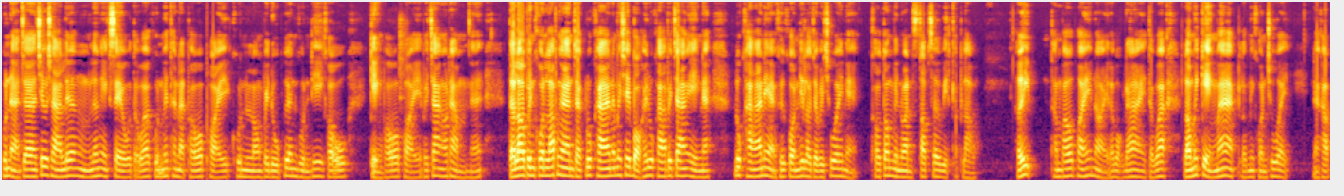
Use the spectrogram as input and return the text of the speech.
คุณอาจจะเชี่ยวชาญเรื่องเรื่อง Excel แต่ว่าคุณไม่ถนัด PowerPoint คุณลองไปดูเพื่อนคุณที่เขาเก่ง PowerPoint ไปจ้างเขาทำนะแต่เราเป็นคนรับงานจากลูกค้านะไม่ใช่บอกให้ลูกค้าไปจ้างเองนะลูกค้าเนี่ยคือคนที่เราจะไปช่วยเนี่ยเขาต้องเป็น one stop service กับเรา เฮ้ยทำ powerpoint ให้หน่อยเราบอกได้ แต่ว่าเราไม่เก่งมากเรามีคนช่วยนะครับ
